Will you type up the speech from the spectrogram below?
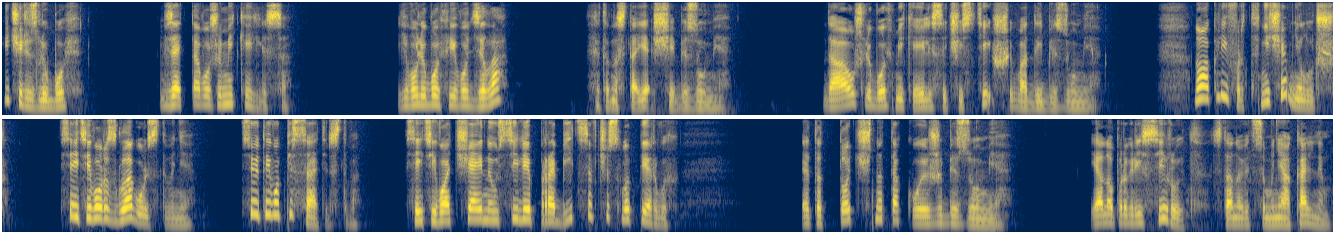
и через любовь. Взять того же Микелиса. Его любовь и его дела – это настоящее безумие. Да уж, любовь Микелиса – чистейшей воды безумия. Ну а Клиффорд ничем не лучше. Все эти его разглагольствования, все это его писательство, все эти его отчаянные усилия пробиться в число первых – это точно такое же безумие и оно прогрессирует, становится маниакальным.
